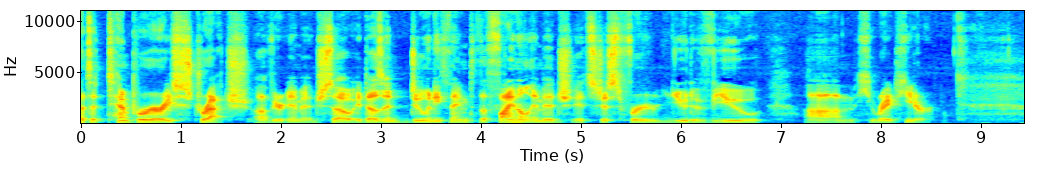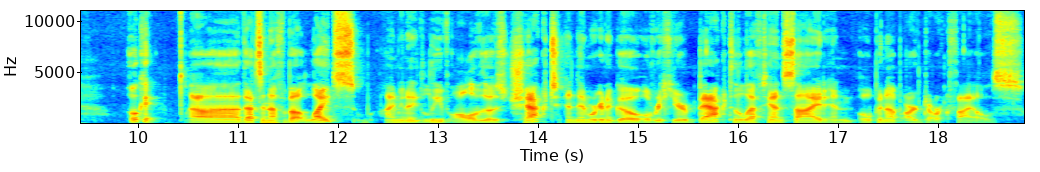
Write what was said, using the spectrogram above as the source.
that's a temporary stretch of your image. So it doesn't do anything to the final image. It's just for you to view um, right here. Okay, uh, that's enough about lights. I'm going to leave all of those checked, and then we're going to go over here back to the left-hand side and open up our dark files.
